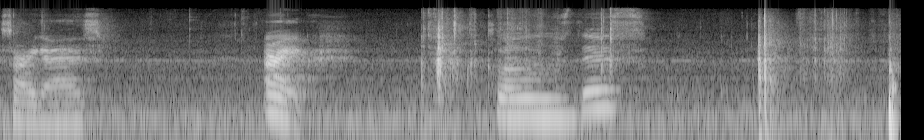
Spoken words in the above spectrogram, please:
Sorry, guys. All right. Close this. Put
